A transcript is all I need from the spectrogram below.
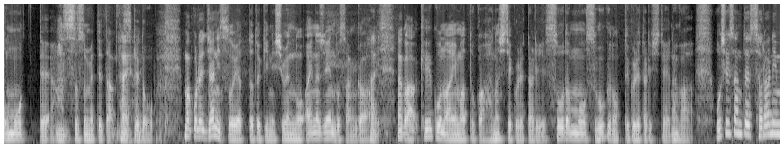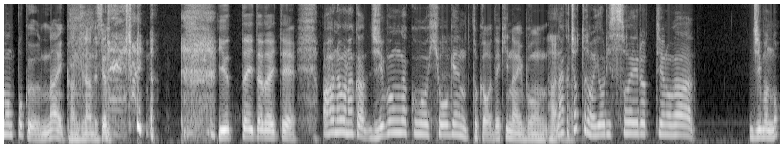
思ってうん進めてたんですけど、まあこれジャニスをやった時に主演のアイナ・ジ・エンドさんが、はい。なんか稽古の合間とか話してくれたり相談もすごく乗ってくれたりしてなんか大重さんってサラリーマンっぽくない感じなんですよねみたいな 言っていただいてあでもなんか自分がこう表現とかはできない分、はいなんかちょっとでも寄り添えるっていうのが自分の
